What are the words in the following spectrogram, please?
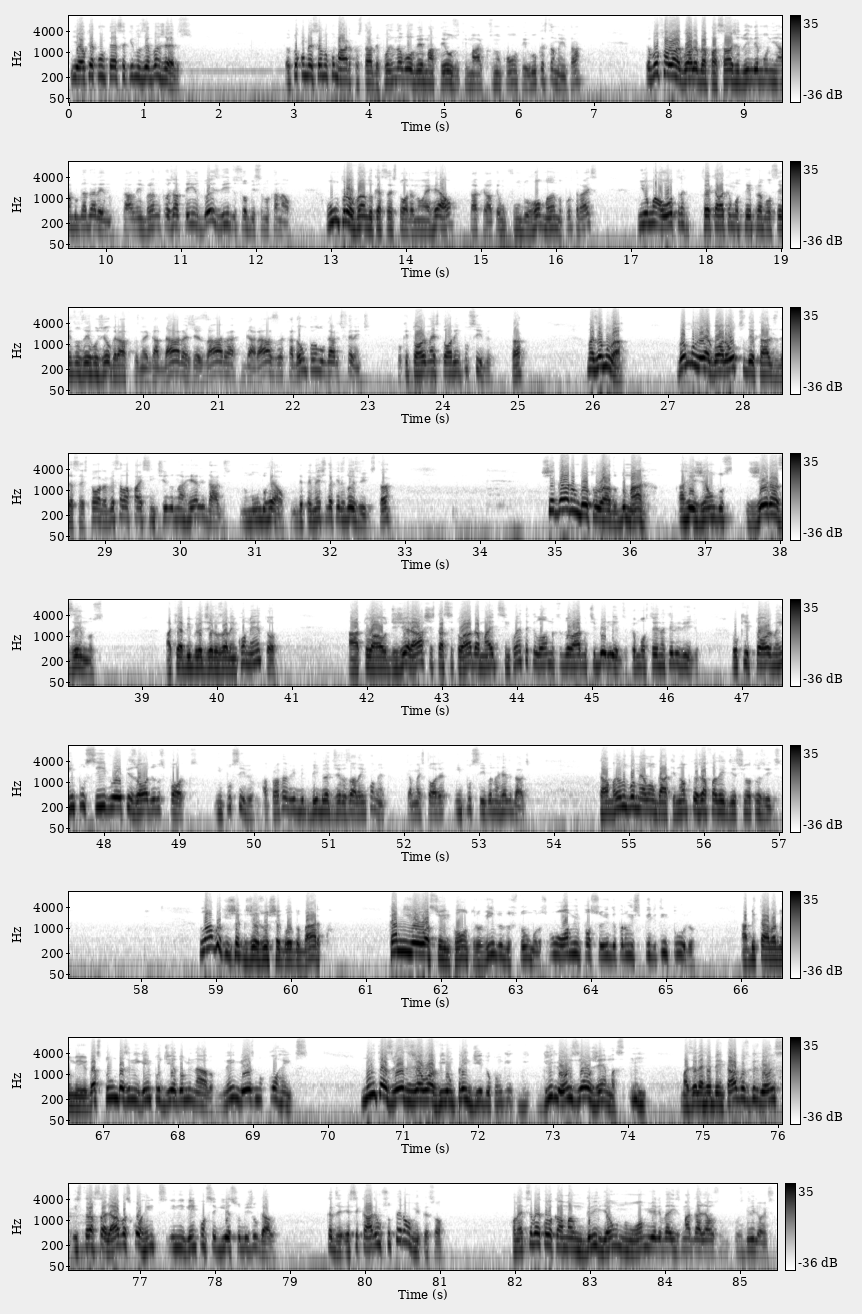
E é o que acontece aqui nos evangelhos. Eu estou começando com Marcos, tá? Depois ainda vou ver Mateus, o que Marcos não conta, e Lucas também, tá? Eu vou falar agora da passagem do endemoniado gadareno, tá? Lembrando que eu já tenho dois vídeos sobre isso no canal. Um provando que essa história não é real, tá? Que ela tem um fundo romano por trás. E uma outra foi aquela que eu mostrei para vocês dos erros geográficos, né? Gadara, Gesara, Garaza, cada um para um lugar diferente, o que torna a história impossível, tá? Mas vamos lá. Vamos ler agora outros detalhes dessa história, ver se ela faz sentido na realidade, no mundo real, independente daqueles dois vídeos, tá? Chegaram do outro lado do mar, a região dos Gerazenos. Aqui a Bíblia de Jerusalém comenta, ó, a atual de Gerache está situada a mais de 50 quilômetros do lago Tiberíades, que eu mostrei naquele vídeo o que torna impossível o episódio dos porcos. Impossível. A própria Bíblia de Jerusalém comenta que é uma história impossível na realidade. Tá, mas eu não vou me alongar aqui não, porque eu já falei disso em outros vídeos. Logo que Jesus chegou do barco, caminhou ao seu encontro, vindo dos túmulos, um homem possuído por um espírito impuro. Habitava no meio das tumbas e ninguém podia dominá-lo, nem mesmo correntes. Muitas vezes já o haviam prendido com grilhões e algemas mas ele arrebentava os grilhões, estraçalhava as correntes e ninguém conseguia subjugá-lo. Quer dizer, esse cara é um super-homem, pessoal. Como é que você vai colocar uma, um grilhão num homem e ele vai esmagalhar os, os, grilhões?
